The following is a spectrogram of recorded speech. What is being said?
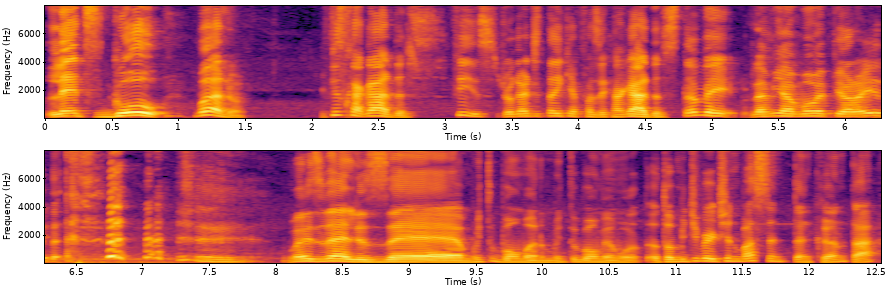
let's go! Mano, fiz cagadas? Fiz. Jogar de tanque é fazer cagadas? Também. Na minha mão é pior ainda. Mas, velhos, é muito bom, mano. Muito bom mesmo. Eu tô me divertindo bastante tancando, tá?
